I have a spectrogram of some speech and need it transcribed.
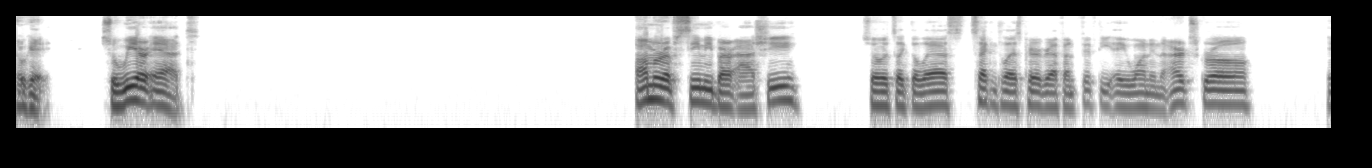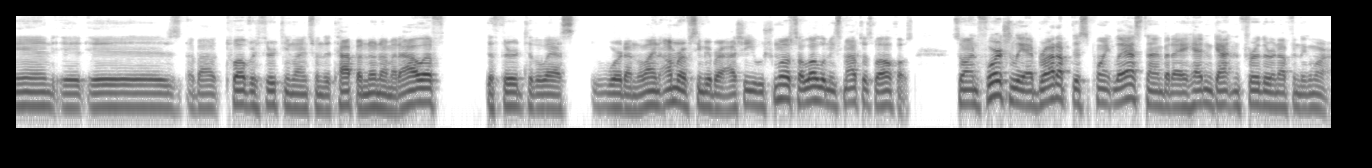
Okay, so we are at Amr of Simi Bar Ashi. So it's like the last, second to last paragraph on 50A1 in the ArtScroll. And it is about 12 or 13 lines from the top on Nun Amud Aleph, the third to the last word on the line. Amr of Simi Bar Ashi. So unfortunately, I brought up this point last time, but I hadn't gotten further enough in the Gemara.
